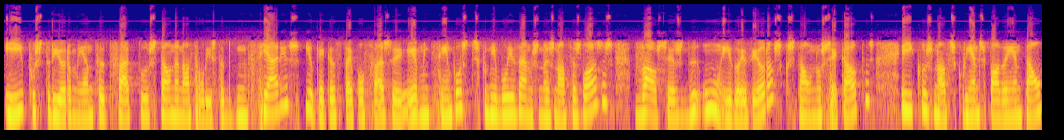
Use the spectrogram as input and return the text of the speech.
e, posteriormente, de facto, estão na nossa lista de beneficiários e o que é que a Staples faz? É muito simples, disponibilizamos nas nossas lojas vouchers de 1 e 2 euros que estão nos checkouts e que os nossos clientes podem então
